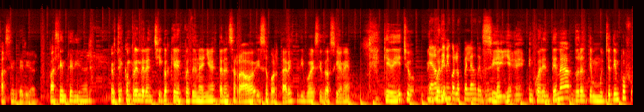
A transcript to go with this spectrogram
Paz interior. Paz interior. Ustedes comprenderán, chicos, que después de un año de estar encerrados y soportar este tipo de situaciones, que de hecho. Ya nos tienen con los pelos de punta. Sí, en, en cuarentena durante mucho tiempo fu-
